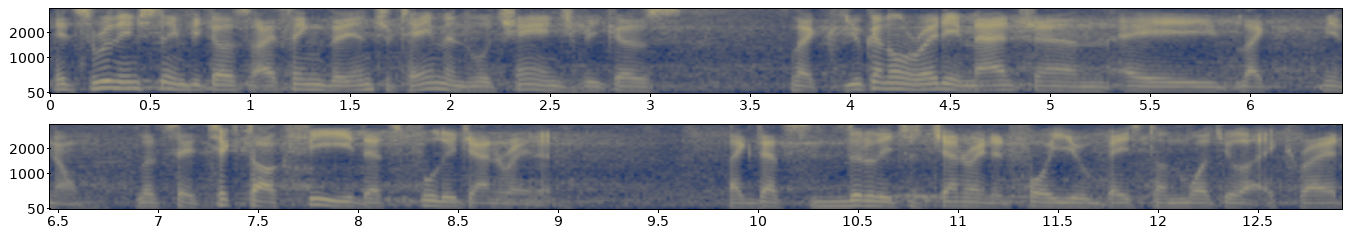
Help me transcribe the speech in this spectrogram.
it's really interesting because I think the entertainment will change because like you can already imagine a like you know let's say TikTok feed that's fully generated. Like that's literally just generated for you based on what you like, right?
